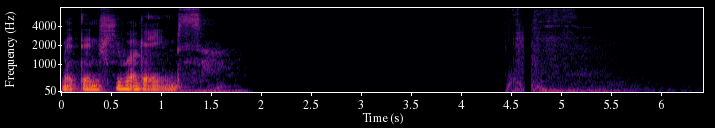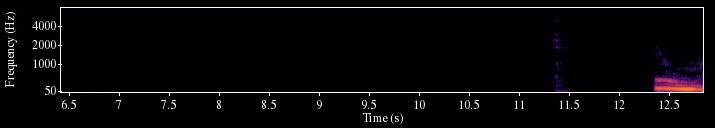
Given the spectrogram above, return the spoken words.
mit den Fewer Games. Jo,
